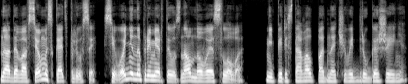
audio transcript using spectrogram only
«Надо во всем искать плюсы. Сегодня, например, ты узнал новое слово», — не переставал подначивать друга Женя.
